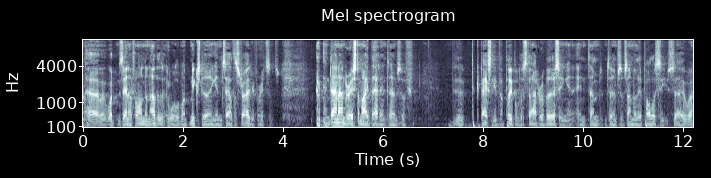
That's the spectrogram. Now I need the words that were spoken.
uh, what Xenophon and others, well, what Nick's doing in South Australia, for instance. and don't underestimate that in terms of the capacity for people to start reversing in, in, terms, in terms, of some of their policies. So uh,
